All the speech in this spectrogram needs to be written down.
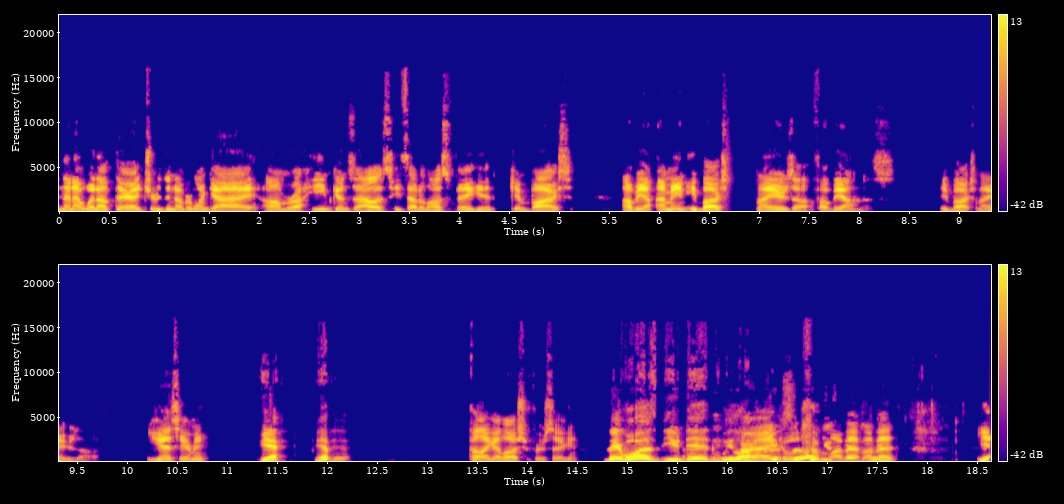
And then I went up there, I drew the number one guy, um, Raheem Gonzalez. He's out of Las Vegas. Can box. I'll be I mean, he boxed my ears off, I'll be honest. He boxed my ears off. You guys hear me? Yeah, Yeah. Felt like I lost you for a second. there was. You did. We All lost. right, you, cool. so- my bad, my bad. Yeah.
